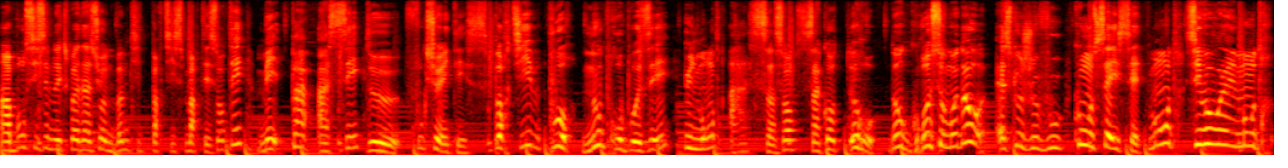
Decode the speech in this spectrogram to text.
un bon système d'exploitation, une bonne petite partie smart et santé, mais pas assez de fonctionnalités sportives pour nous proposer une montre à 550 euros. Donc grosso modo, est-ce que je vous conseille cette montre? Si vous voulez une montre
